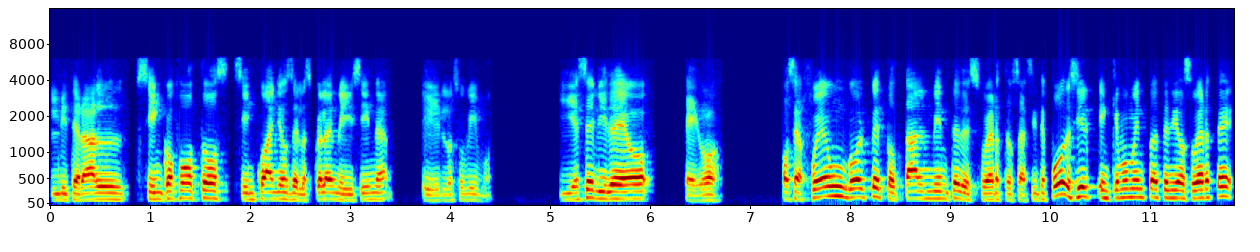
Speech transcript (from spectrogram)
literal, cinco fotos, cinco años de la escuela de medicina y lo subimos. Y ese video pegó. O sea, fue un golpe totalmente de suerte. O sea, si te puedo decir en qué momento he tenido suerte,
